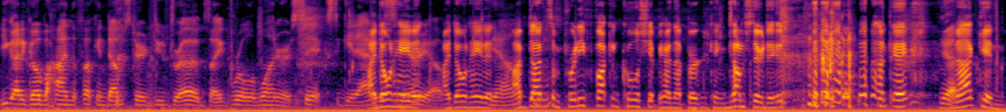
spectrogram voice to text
you got to go behind the fucking dumpster and do drugs, like roll a one or a six to get out. I of don't the hate it. I don't hate it. Yeah. I've done some pretty fucking cool shit behind that Burger King dumpster, dude. okay. Yeah. Not kidding.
